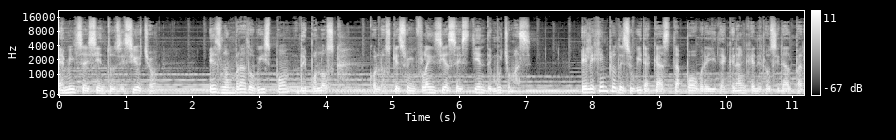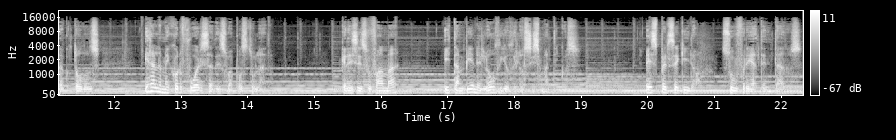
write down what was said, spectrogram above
En 1618 es nombrado obispo de Polotsk, los que su influencia se extiende mucho más. El ejemplo de su vida casta, pobre y de gran generosidad para todos era la mejor fuerza de su apostolado. Crece su fama y también el odio de los cismáticos. Es perseguido, sufre atentados.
